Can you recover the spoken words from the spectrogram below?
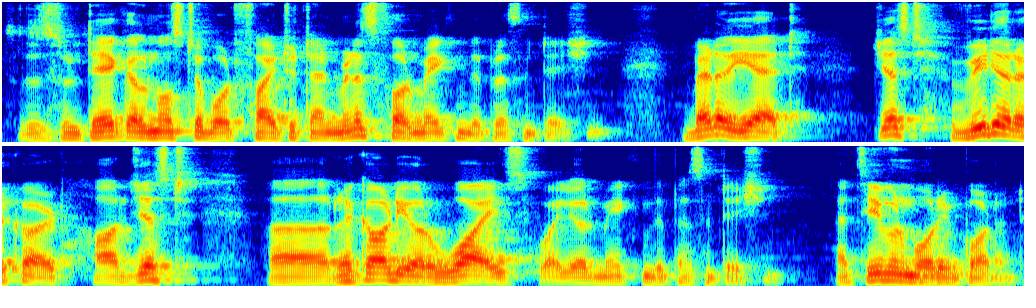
So this will take almost about 5 to 10 minutes for making the presentation. Better yet, just video record or just uh, record your voice while you're making the presentation. That's even more important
